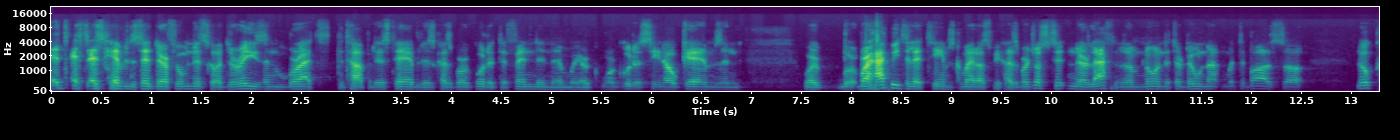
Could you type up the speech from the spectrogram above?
it, it, as Kevin said there a few minutes ago, the reason we're at the top of this table is because we're good at defending and we're we're good at seeing out games and we're, we're we're happy to let teams come at us because we're just sitting there laughing at them, knowing that they're doing nothing with the ball. So, look,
